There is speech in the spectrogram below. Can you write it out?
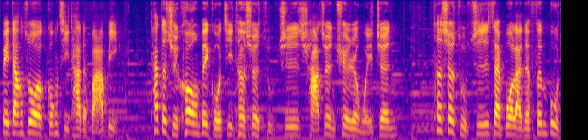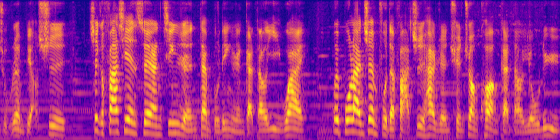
被当作攻击他的把柄，他的指控被国际特赦组织查证确认为真。特赦组织在波兰的分部主任表示，这个发现虽然惊人，但不令人感到意外，为波兰政府的法治和人权状况感到忧虑。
